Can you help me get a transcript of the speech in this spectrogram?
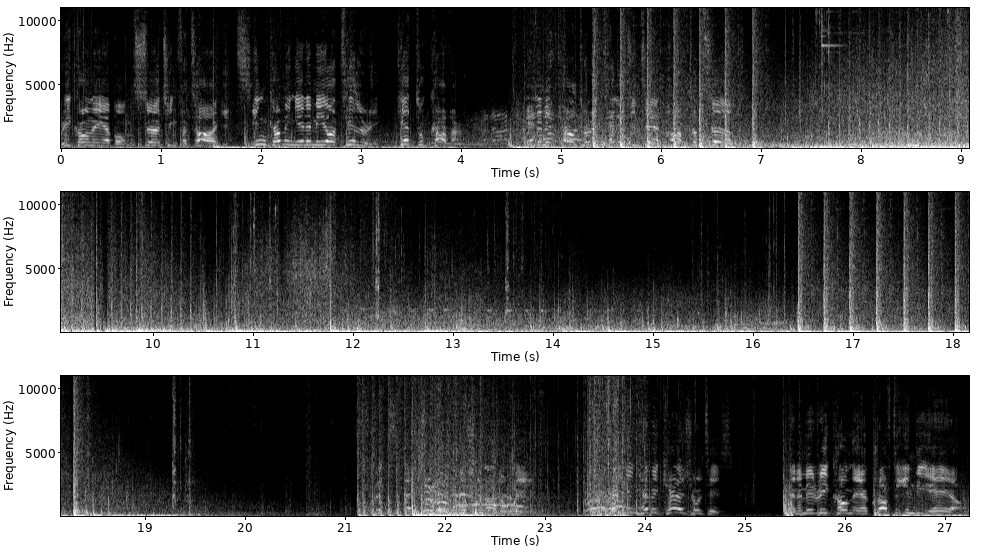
Recon airborne, searching for targets. Incoming enemy artillery. Get to cover. Enemy counterintelligence aircraft observed. Enemy recon aircraft in the air.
